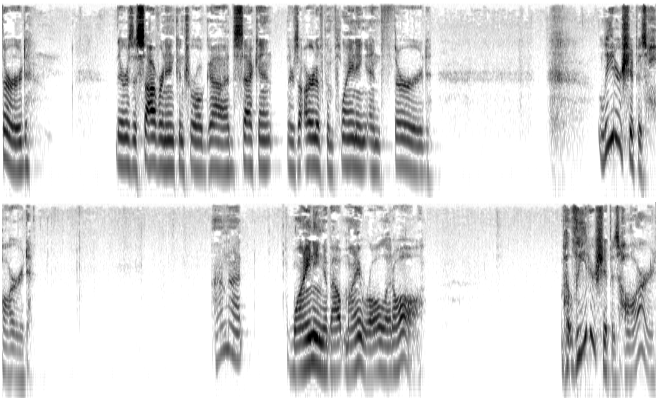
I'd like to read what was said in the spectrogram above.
Third, there is a sovereign, in control God. Second, there's an art of complaining. And third, leadership is hard. I'm not whining about my role at all. But leadership is hard.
